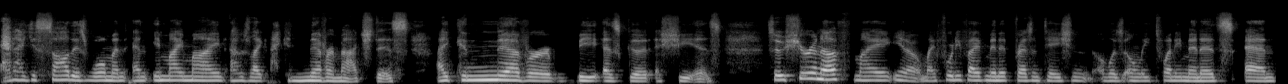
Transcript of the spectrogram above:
And I just saw this woman. And in my mind, I was like, I can never match this. I can never be as good as she is. So sure enough, my, you know, my 45 minute presentation was only 20 minutes and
